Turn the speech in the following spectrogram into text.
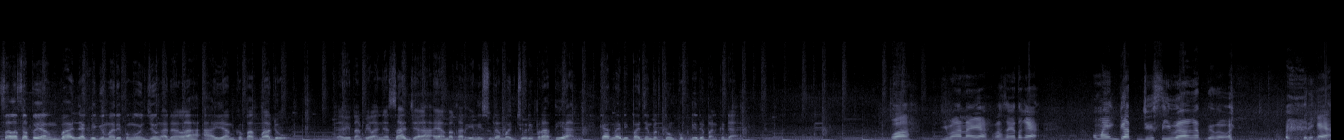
Salah satu yang banyak digemari pengunjung adalah ayam kepak madu. Dari tampilannya saja, ayam bakar ini sudah mencuri perhatian karena dipajang bertumpuk di depan kedai. Wah, gimana ya? Rasanya tuh kayak, oh my god, juicy banget gitu. Jadi kayak,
